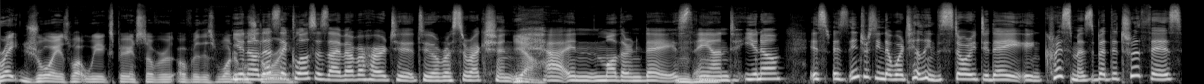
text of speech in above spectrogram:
great joy is what we experienced over, over this wonderful You know, story. that's the closest I've ever heard to, to a resurrection yeah. uh, in modern days. Mm-hmm. And, you know, it's, it's interesting that we're telling the story today in Christmas, but the truth is,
